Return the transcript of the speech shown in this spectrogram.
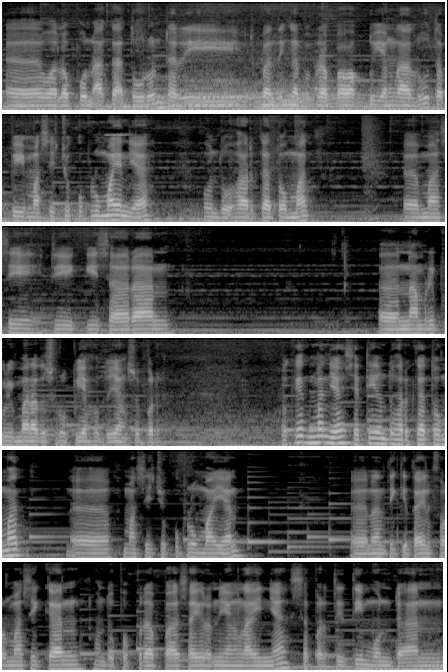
Eh, walaupun agak turun dari dibandingkan beberapa waktu yang lalu tapi masih cukup lumayan ya untuk harga tomat. Eh, masih di kisaran eh, 6.500 rupiah untuk yang super oke teman ya. Jadi untuk harga tomat eh, masih cukup lumayan. Eh, nanti kita informasikan untuk beberapa sayuran yang lainnya seperti timun dan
